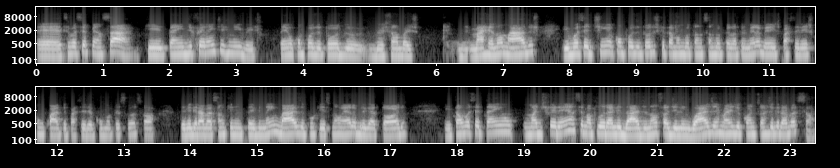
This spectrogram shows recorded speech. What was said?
é, se você pensar que tem diferentes níveis, tem o compositor do, dos sambas mais renomados e você tinha compositores que estavam botando samba pela primeira vez, parcerias com quatro e parceria com uma pessoa só. Teve gravação que não teve nem base, porque isso não era obrigatório. Então você tem uma diferença, uma pluralidade, não só de linguagem, mas de condições de gravação.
